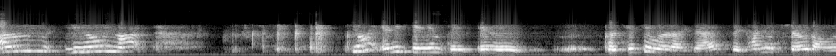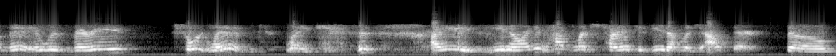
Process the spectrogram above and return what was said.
Um, you know, not not anything in, in particular. I guess it kind of showed all of it. It was very short lived. Like, I, you know, I didn't have much time to do that much out there. So,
